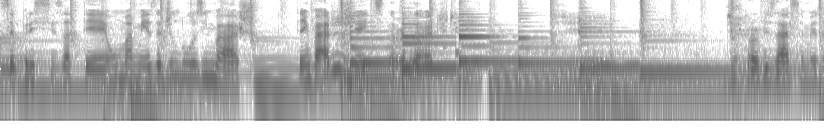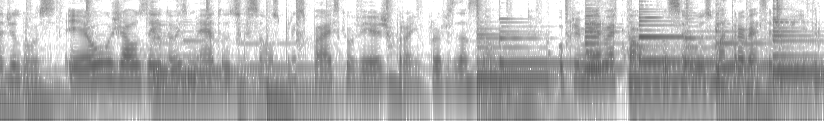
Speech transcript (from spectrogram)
você precisa ter uma mesa de luz embaixo. Tem vários jeitos, na verdade, de improvisar essa mesa de luz. Eu já usei dois métodos que são os principais que eu vejo para improvisação. O primeiro é qual? Você usa uma travessa de vidro.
